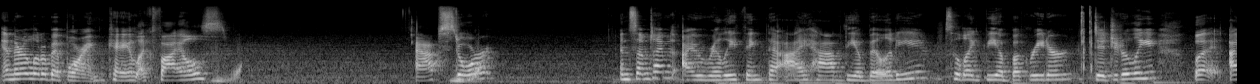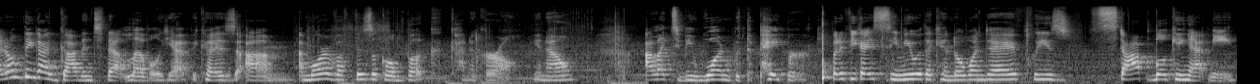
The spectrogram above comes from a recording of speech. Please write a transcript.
And they're a little bit boring, okay? Like files, app store. And sometimes I really think that I have the ability to like be a book reader digitally, but I don't think I've gotten to that level yet because um, I'm more of a physical book kind of girl, you know? I like to be one with the paper. But if you guys see me with a Kindle one day, please stop looking at me.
